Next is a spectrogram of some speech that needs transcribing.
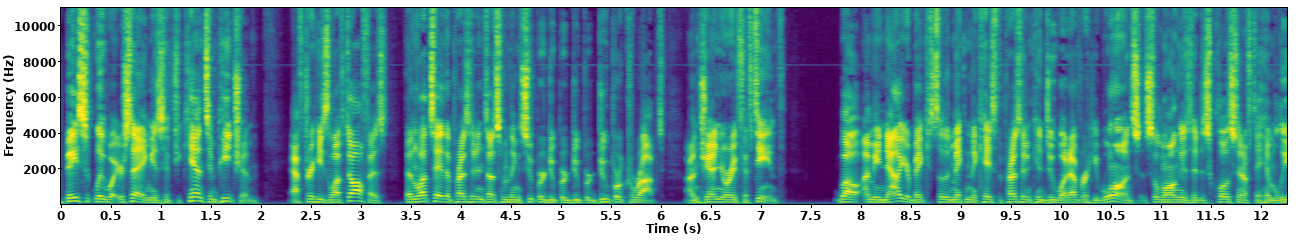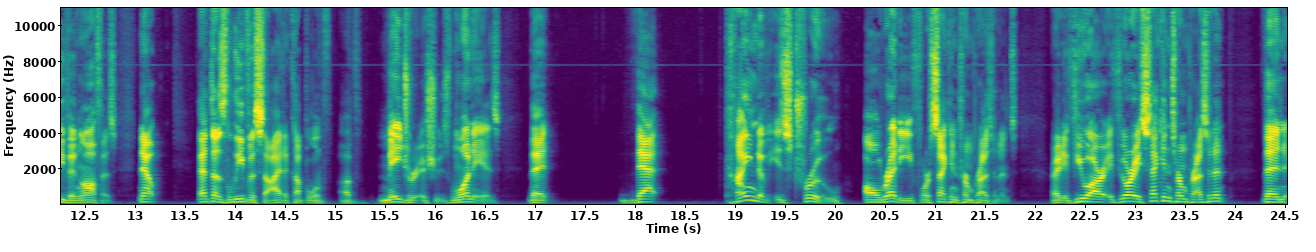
basically what you're saying is if you can't impeach him after he's left office, then let's say the president does something super duper duper duper corrupt on January 15th. Well, I mean, now you're basically making the case the president can do whatever he wants so long as it is close enough to him leaving office. Now, that does leave aside a couple of, of major issues. One is that that kind of is true already for second term presidents, right? If you are if you are a second term president, then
